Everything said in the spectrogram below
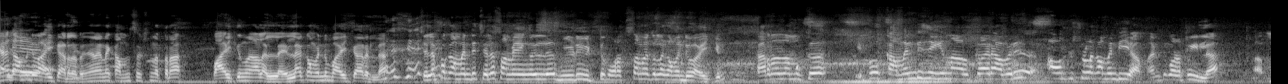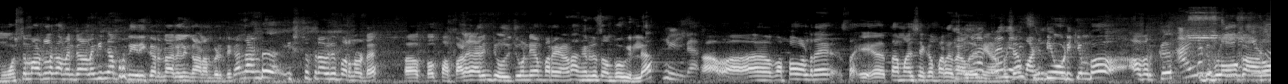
ഞാൻ കമന്റ് വായിക്കാറുണ്ട്. ഞാൻ എന്നെ കമന്റ് സെക്ഷൻ അത്ര വായിക്കുന്ന ആളല്ല. എല്ലാ കമന്റും വായിക്കാറില്ല. ചിലപ്പോൾ കമന്റ് ചില സമയങ്ങളിൽ വീഡിയോ ഇട്ട് കുറച്ച് സമയത്തുള്ള കമന്റ് വായിക്കും. കാരണം നമുക്ക് ഇപ്പോൾ കമന്റ് ചെയ്യുന്ന ആൾക്കാർ അവർ അവർക്ക് ഇഷ്ടമുള്ള കമന്റ് ചെയ്യാം. അതിനകത്ത് കുഴപ്പമില്ല. മോശമായിട്ടുള്ള കമന്റ് ആണെങ്കിൽ ഞാൻ പ്രതികരിക്കാറുണ്ട് ആരെങ്കിലും കാണുമ്പോഴത്തേക്ക്. അല്ലാണ്ട് ഇഷ്ടത്തിന് അവർ പറഞ്ഞോട്ടെ. പപ്പാളെ കാര്യം ചോദിച്ചുകൊണ്ട് ഞാൻ പറയാണ് അങ്ങനെ ഒരു സംഭവം ഇല്ല. പപ്പ വളരെ തമാശയൊക്കെ പറയുന്ന ആൾ തന്നെയാണ് പക്ഷെ വണ്ടി ഓടിക്കുമ്പോൾ അവർക്ക് ഇത് ബ്ലോഗ് ആണോ?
